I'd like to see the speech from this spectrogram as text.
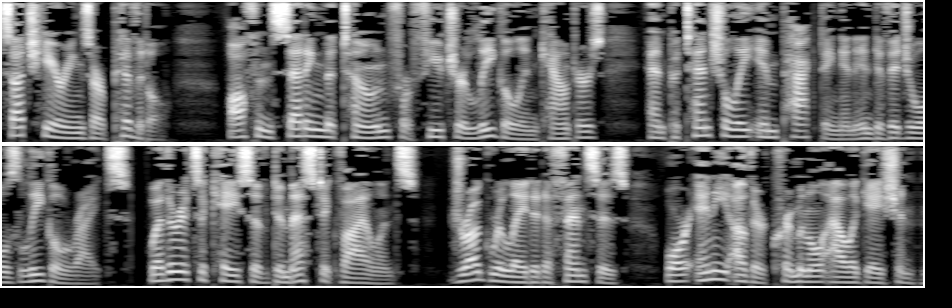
Such hearings are pivotal often setting the tone for future legal encounters and potentially impacting an individual's legal rights. Whether it's a case of domestic violence, drug related offenses, or any other criminal allegation,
